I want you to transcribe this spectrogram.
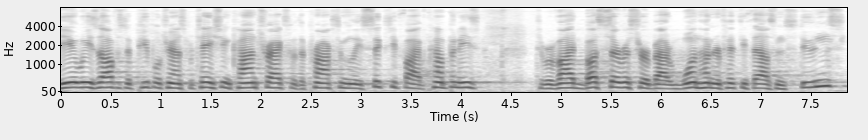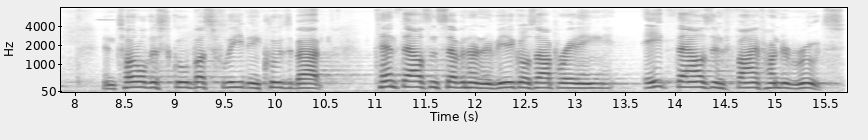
DOE's Office of Pupil Transportation contracts with approximately 65 companies to provide bus service for about 150,000 students. In total, this school bus fleet includes about 10,700 vehicles operating 8,500 routes.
